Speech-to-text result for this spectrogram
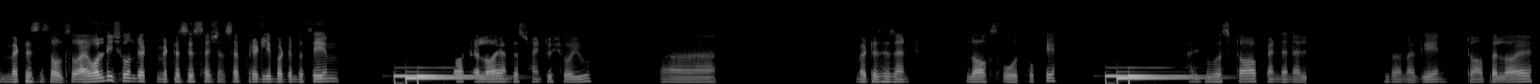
matrices also. I've already shown that matrices session separately but in the same alloy I'm just trying to show you uh, matrices and logs both okay? I'll do a stop and then I'll run again. Stop alloy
